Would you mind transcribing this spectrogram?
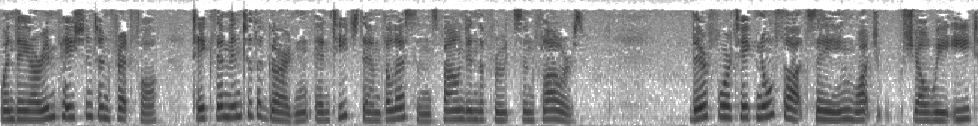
When they are impatient and fretful, take them into the garden and teach them the lessons found in the fruits and flowers. Therefore take no thought, saying, What shall we eat?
